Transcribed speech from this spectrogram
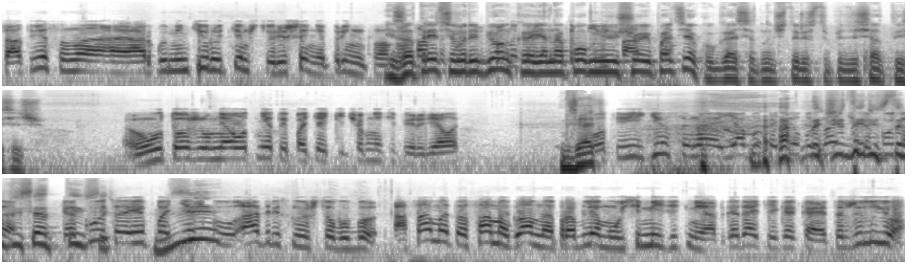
соответственно, э, аргументируют тем, что решение принято на Из-за 20-м, третьего ребенка, я напомню, еще 19-м. ипотеку гасят на 450 тысяч. Ну, тоже у меня вот нет ипотеки, что мне теперь делать? Взять. Вот единственное, я бы хотел бы, На знаете, 450 какую-то, какую-то поддержку адресную, чтобы было. А самое это самая главная проблема у семьи с детьми, отгадайте какая, это жилье.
